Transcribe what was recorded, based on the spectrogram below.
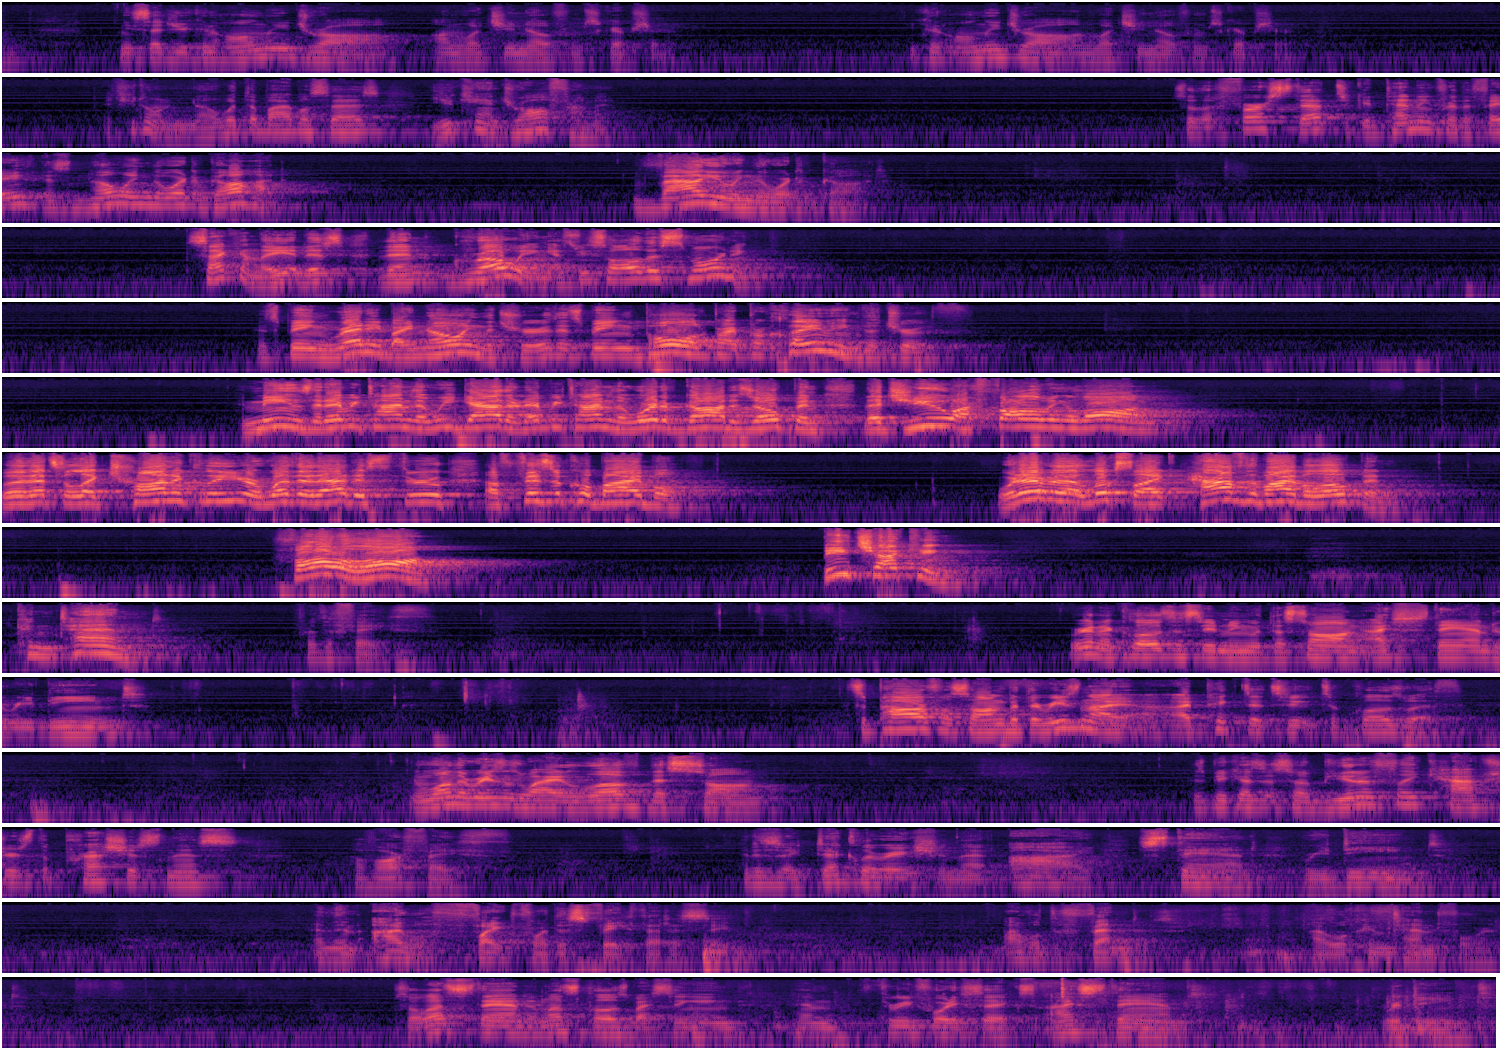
He said, You can only draw on what you know from Scripture. You can only draw on what you know from Scripture. If you don't know what the Bible says, you can't draw from it. So, the first step to contending for the faith is knowing the Word of God, valuing the Word of God. Secondly, it is then growing, as we saw this morning. It's being ready by knowing the truth. It's being bold by proclaiming the truth. It means that every time that we gathered, every time the Word of God is open, that you are following along. Whether that's electronically or whether that is through a physical Bible. Whatever that looks like, have the Bible open. Follow along. Be checking. Contend for the faith. We're going to close this evening with the song, I Stand Redeemed. It's a powerful song, but the reason I, I picked it to, to close with, and one of the reasons why I love this song, is because it so beautifully captures the preciousness of our faith. It is a declaration that I stand redeemed and then I will fight for this faith that has saved me. I will defend it. I will contend for it. So let's stand and let's close by singing hymn 346 I stand redeemed.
